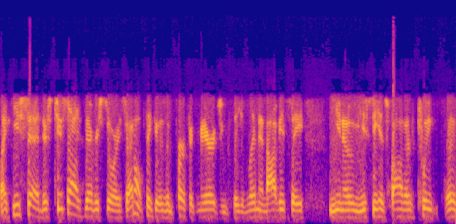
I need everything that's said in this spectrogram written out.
like you said, there's two sides to every story. So I don't think it was a perfect marriage in Cleveland. And obviously, you know, you see his father tweet uh,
